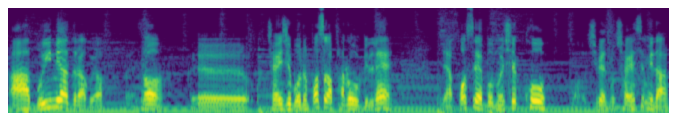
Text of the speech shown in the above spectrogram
아 무의미하더라고요. 그래서 그 저희 집 오는 버스가 바로 오길래 그냥 버스에 몸을 싣고 어, 집에 도착했습니다.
